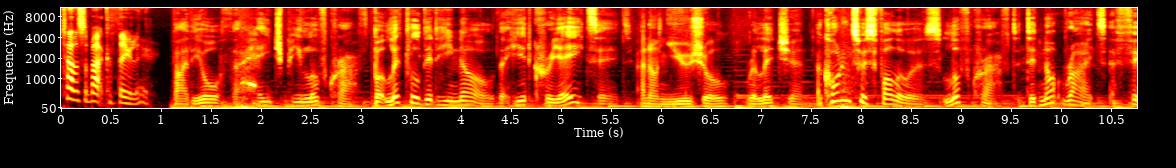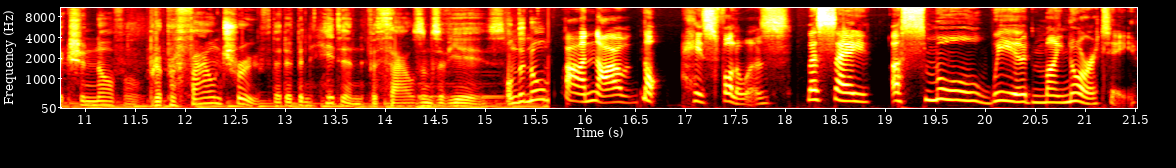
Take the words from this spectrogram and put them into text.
tell us about Cthulhu. by the author H.P. Lovecraft, but little did he know that he had created an unusual religion. According to his followers, Lovecraft did not write a fiction novel, but a profound truth that had been hidden for thousands of years. Under normal Ah, no, not his followers. Let's say a small, weird minority.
